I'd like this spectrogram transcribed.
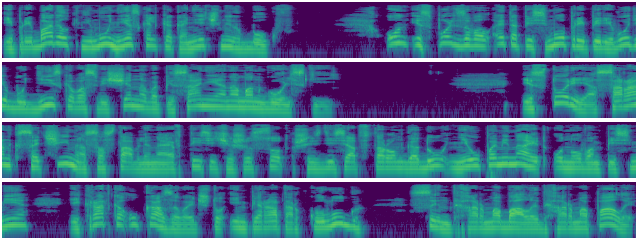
и прибавил к нему несколько конечных букв. Он использовал это письмо при переводе буддийского священного писания на монгольский. История Саранг-Сачина, составленная в 1662 году, не упоминает о новом письме и кратко указывает, что император Кулуг, сын Дхармабалы Дхармапалы,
